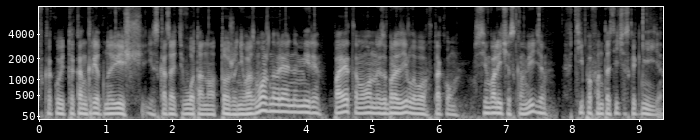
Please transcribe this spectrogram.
в какую-то конкретную вещь и сказать «вот оно» тоже невозможно в реальном мире, поэтому он изобразил его в таком символическом виде, в типа фантастической книги.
